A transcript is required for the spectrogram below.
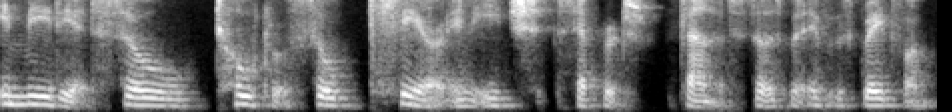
immediate, so total, so clear in each separate planet. So been, it was great fun.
